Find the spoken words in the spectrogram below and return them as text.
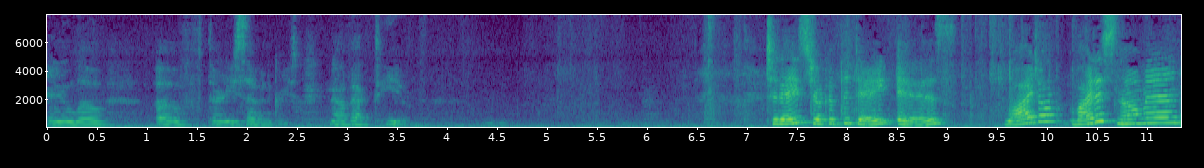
and a low of 37 degrees. Now back to you. Today's joke of the day is why don't why do snowmen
